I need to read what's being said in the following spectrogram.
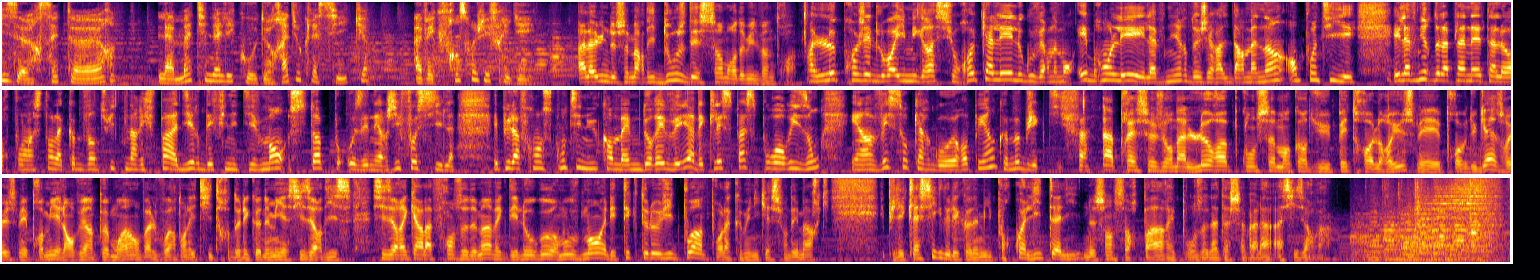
6h, 7h, la matinale écho de Radio Classique avec François Geffrier. À la une de ce mardi 12 décembre 2023. Le projet de loi immigration recalé, le gouvernement ébranlé et l'avenir de Gérald Darmanin en pointillé. Et l'avenir de la planète alors Pour l'instant, la COP28 n'arrive pas à dire définitivement stop aux énergies fossiles. Et puis la France continue quand même de rêver avec l'espace pour horizon et un vaisseau cargo européen comme objectif. Après ce journal, l'Europe consomme encore du pétrole russe, mais du gaz russe, mais promis, elle en veut un peu moins. On va le voir dans les titres de l'économie à 6h10. 6h15, la France de demain avec des logos en mouvement et des technologies de pointe pour la communication des marques. Et puis les classiques de l'économie. Pourquoi l'Italie ne s'en sort pas? Réponse de Natacha Valla à 6h20.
